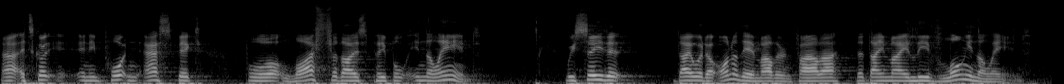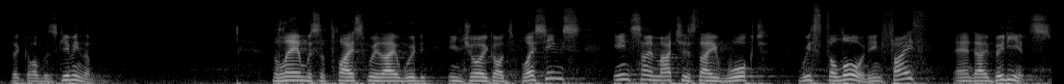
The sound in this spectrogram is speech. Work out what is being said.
Uh, it's got an important aspect for life for those people in the land. We see that they were to honour their mother and father that they may live long in the land that God was giving them. The land was the place where they would enjoy God's blessings in so much as they walked with the Lord in faith and obedience.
